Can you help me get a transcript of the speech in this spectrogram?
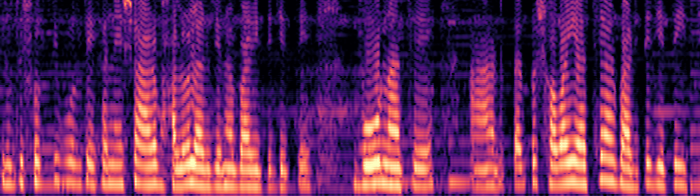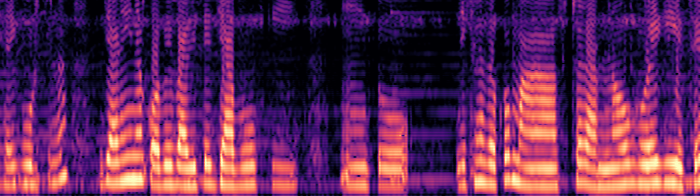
কিন্তু সত্যি বলতে এখানে এসে আর ভালো লাগছে না বাড়িতে যেতে। বোন আছে, আর তারপর সবাই আছে, আর বাড়িতে যেতে ইচ্ছাই করছে না। জানি না কবে বাড়িতে যাব, কি তো এখানে দেখো মাছটা রান্নাও হয়ে গিয়েছে।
